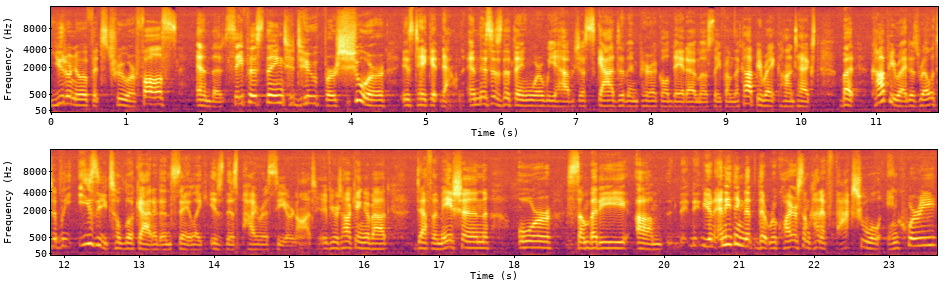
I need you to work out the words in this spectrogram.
you don't know if it's true or false and the safest thing to do for sure is take it down. And this is the thing where we have just scads of empirical data, mostly from the copyright context. But copyright is relatively easy to look at it and say, like, is this piracy or not? If you're talking about defamation or somebody, um, you know, anything that, that requires some kind of factual inquiry,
